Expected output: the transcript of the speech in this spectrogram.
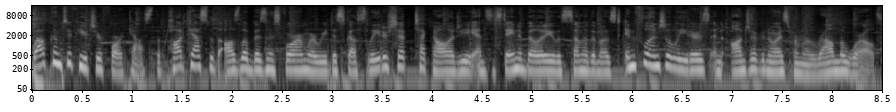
Welcome to Future Forecast, the podcast with Oslo Business Forum, where we discuss leadership, technology, and sustainability with some of the most influential leaders and entrepreneurs from around the world.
